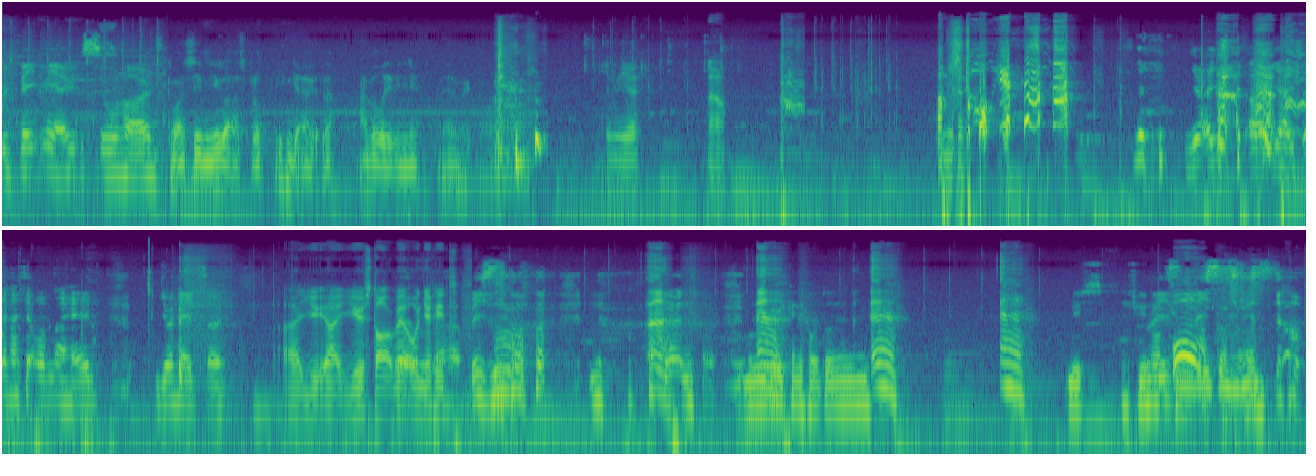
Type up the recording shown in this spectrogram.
you faked me out so hard. Come on, Steven, you got this, bro. You can get out of there. I believe in you. There we go. Give me here. No. I'm You, you, oh, you actually had it on my head. Your head, sir. Uh, you, uh, you start with it on your head. Please no. No. no. Maybe can you hold on? Eh. Eh. You, s- if you're not Please, Oh! please, stop.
